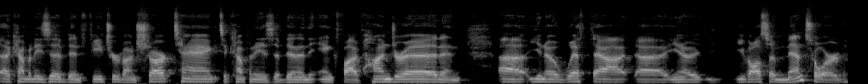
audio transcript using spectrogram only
uh, companies that have been featured on Shark Tank to companies that have been in the Inc. 500, and uh, you know, with that, uh, you know, you've also mentored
